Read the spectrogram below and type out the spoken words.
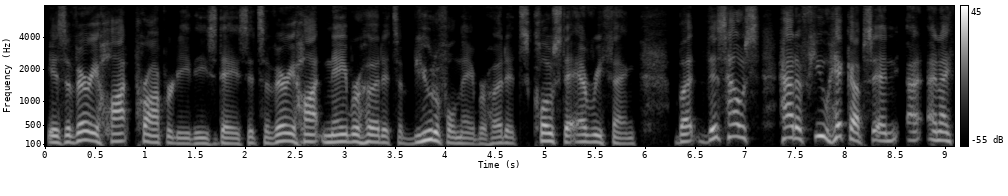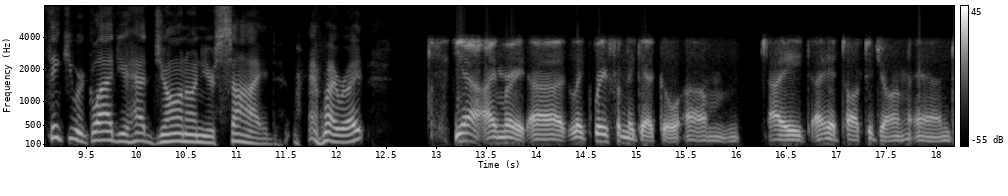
is a very hot property these days. It's a very hot neighborhood. It's a beautiful neighborhood. It's close to everything. But this house had a few hiccups, and uh, and I think you were glad you had John on your side. Am I right? Yeah, I'm right. Uh, like right from the get go, um, I I had talked to John and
